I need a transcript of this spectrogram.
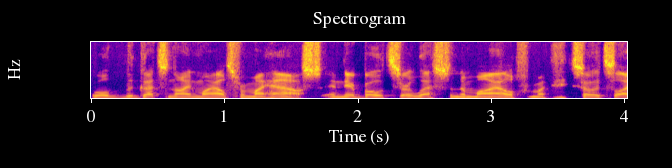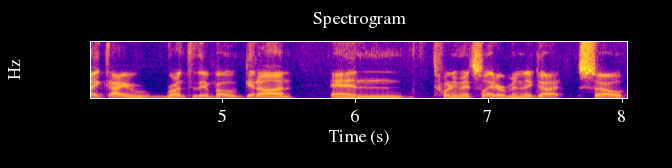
well the gut's nine miles from my house and their boats are less than a mile from my so it's like i run to their boat get on and 20 minutes later i'm in the gut. So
